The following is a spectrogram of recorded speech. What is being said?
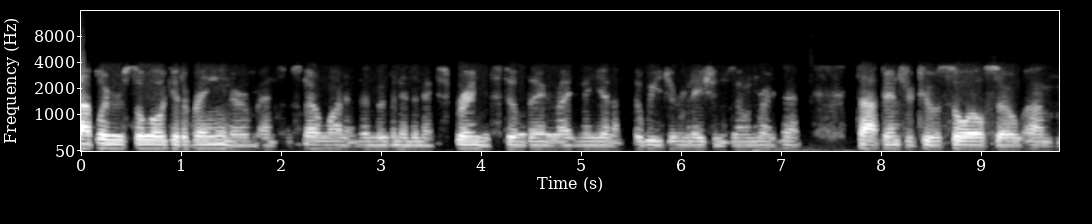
of soil, get a rain or and some snow on it, and then moving into next spring, it's still there, right in the uh, the weed germination zone, right in that top inch or two of soil. So, um,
